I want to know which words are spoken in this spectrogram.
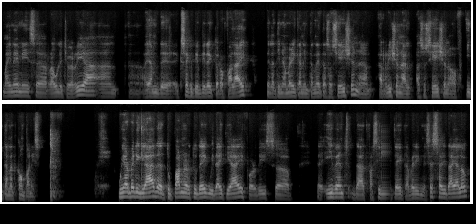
My name is uh, Raúl Echeverría, and uh, I am the Executive Director of ALAI, the Latin American Internet Association, um, a regional association of internet companies. we are very glad uh, to partner today with ITI for this uh, event that facilitates a very necessary dialogue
